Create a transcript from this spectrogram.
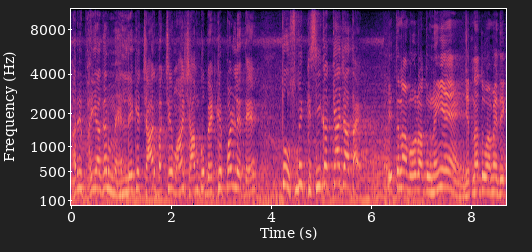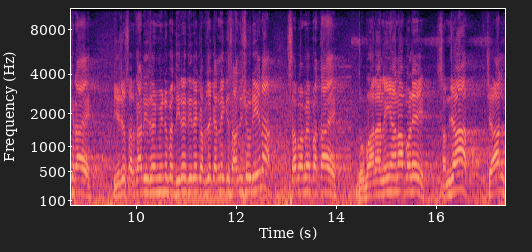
अरे भाई अगर महल्ले के चार बच्चे वहाँ शाम को बैठ के पढ़ लेते हैं तो उसमें किसी का क्या जाता है? इतना बोला तू नहीं है जितना तू हमें दिख रहा है। ये जो सरकारी ज़मीनों पर धीरे धीरे कब्जे करने की साजिश हो रही है ना सब हमें पता है। दोबारा नहीं आना पड़े समझा? चल।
